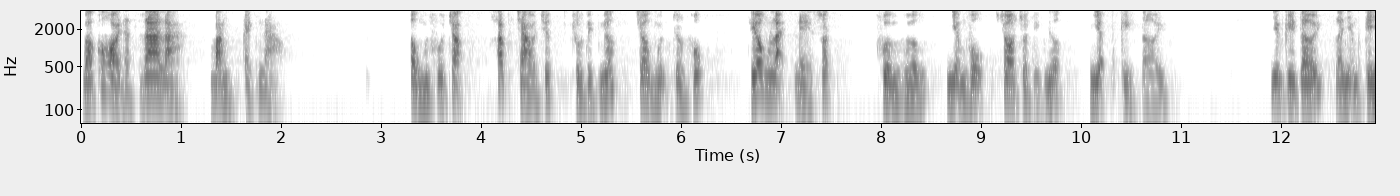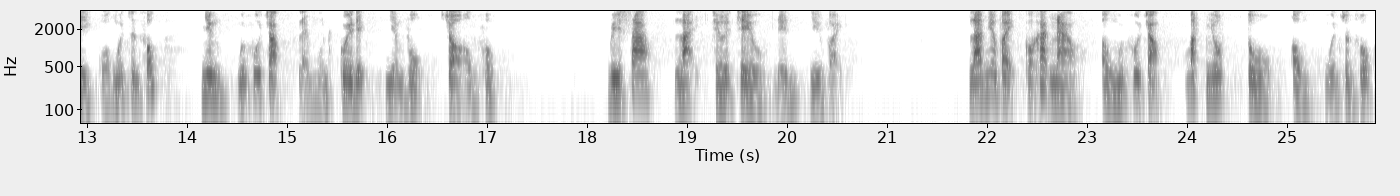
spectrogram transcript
Và câu hỏi đặt ra là bằng cách nào? Ông Nguyễn Phú Trọng sắp chào chức Chủ tịch nước cho ông Nguyễn Xuân Phúc, thì ông lại đề xuất phương hướng, nhiệm vụ cho Chủ tịch nước nhiệm kỳ tới. Nhiệm kỳ tới là nhiệm kỳ của Nguyễn Xuân Phúc, nhưng Nguyễn Phú Trọng lại muốn quy định nhiệm vụ cho ông Phúc. Vì sao lại chớ trêu đến như vậy? Làm như vậy có khác nào ông Nguyễn Phú Trọng bắt nhốt tù ông Nguyễn Xuân Phúc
